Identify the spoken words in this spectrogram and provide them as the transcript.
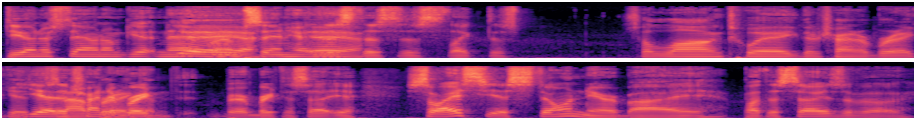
Do you understand what I'm getting at? Yeah, what yeah, I'm saying here? Yeah, this, this, this, like this It's a long twig. They're trying to break it. yeah, It's they're trying breaking. to break break this out. Yeah. So I see a stone nearby, about the size of a,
